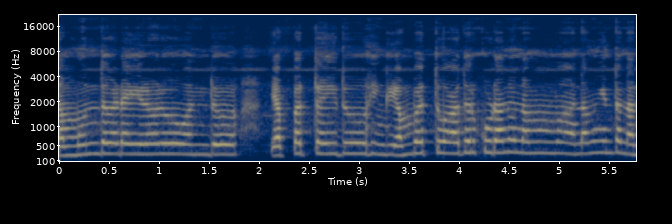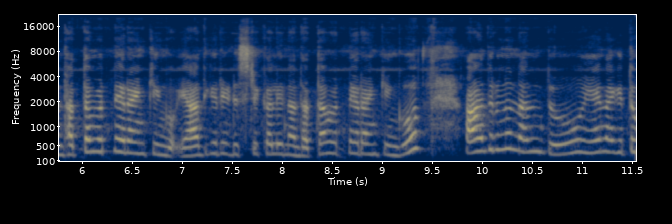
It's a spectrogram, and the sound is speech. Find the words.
ನಮ್ಮ ಮುಂದಗಡೆ ಇರೋರು ಒಂದು ಎಪ್ಪತ್ತೈದು, ಹಿಂಗೆ ಎಂಬತ್ತು ಆದರೂ ಕೂಡ ನಮ್ಮ, ನಮಗಿಂತ ನಂದು ಹತ್ತೊಂಬತ್ತನೇ ರ್ಯಾಂಕಿಂಗು ಯಾದಗಿರಿ ಡಿಸ್ಟಿಕಲ್ಲಿ ನಂದು ಹತ್ತೊಂಬತ್ತನೇ ರ್ಯಾಂಕಿಂಗು ಆದ್ರೂ ನಂದು ಏನಾಗಿತ್ತು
